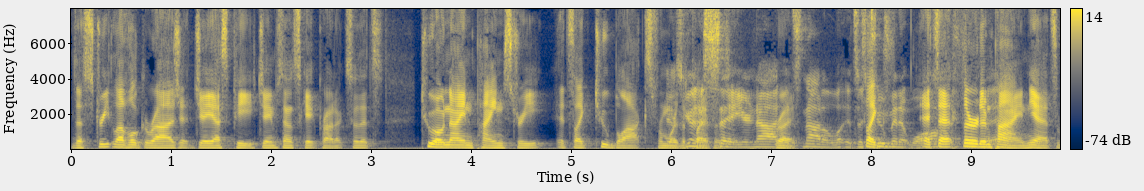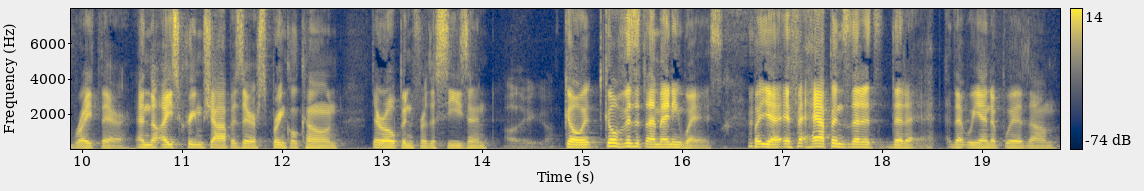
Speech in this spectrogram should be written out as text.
the street level garage at JSP Jamestown Skate Products. So that's 209 Pine Street. It's like two blocks from where the place is. say you're not. Right. It's not a. It's a like two minute walk. It's at Third and Pine. Yeah, it's right there. And the ice cream shop is there. Sprinkle Cone. They're open for the season. Oh, there you go. Go go visit them anyways. But yeah, if it happens that it's that it, that we end up with um,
